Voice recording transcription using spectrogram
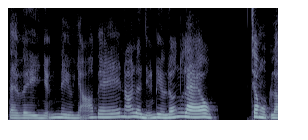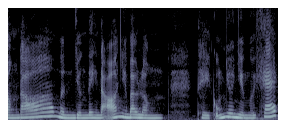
tại vì những điều nhỏ bé nói lên những điều lớn lao. Trong một lần đó, mình dừng đèn đỏ như bao lần, thì cũng như nhiều người khác,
